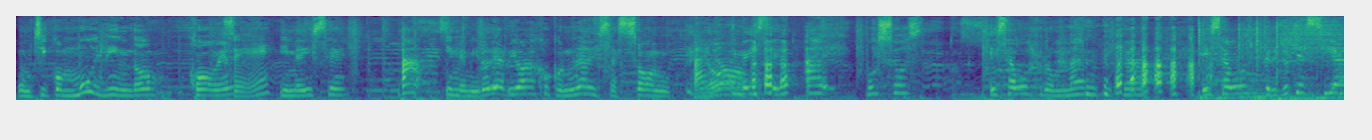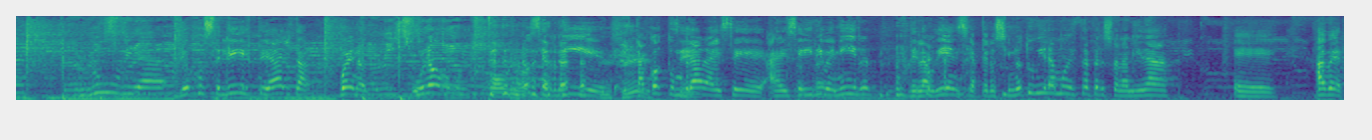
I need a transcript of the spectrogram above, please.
un chico muy lindo, joven, Sí. y me dice, ah, y me miró de arriba abajo con una desazón Ay, no. y me dice, ay, vos sos esa voz romántica, esa voz, pero yo te hacía rubia, de ojos celeste, alta. Bueno, uno, uno se ríe, Sí, está acostumbrada a ese, a ese ir y venir de la audiencia, pero si no tuviéramos esta personalidad, eh, a ver,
